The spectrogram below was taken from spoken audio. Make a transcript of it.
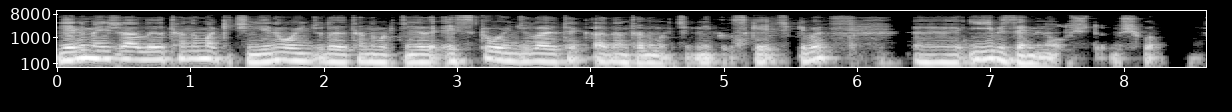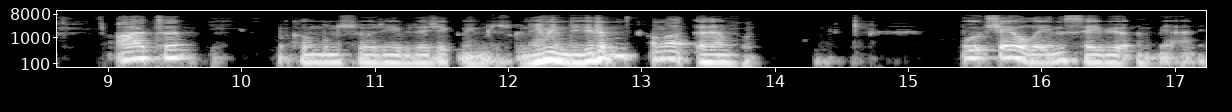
yeni mecraları tanımak için, yeni oyuncuları tanımak için ya da eski oyuncuları tekrardan tanımak için Nicolas Cage gibi e, iyi bir zemin oluşturmuş bu. Artı bakalım bunu söyleyebilecek miyim düzgün emin değilim ama e, bu şey olayını seviyorum yani.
